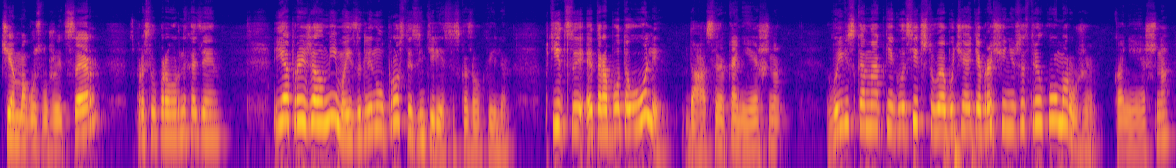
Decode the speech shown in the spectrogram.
«Чем могу служить, сэр?» — спросил проворный хозяин. «Я проезжал мимо и заглянул просто из интереса», — сказал Квиллер. «Птицы — это работа Оли?» «Да, сэр, конечно». «Вывеска на окне гласит, что вы обучаете обращению со стрелковым оружием?» «Конечно.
